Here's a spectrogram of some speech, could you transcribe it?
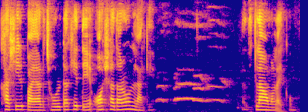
খাসির পায়ার ঝোলটা খেতে অসাধারণ লাগে। আসসালামু আলাইকুম।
